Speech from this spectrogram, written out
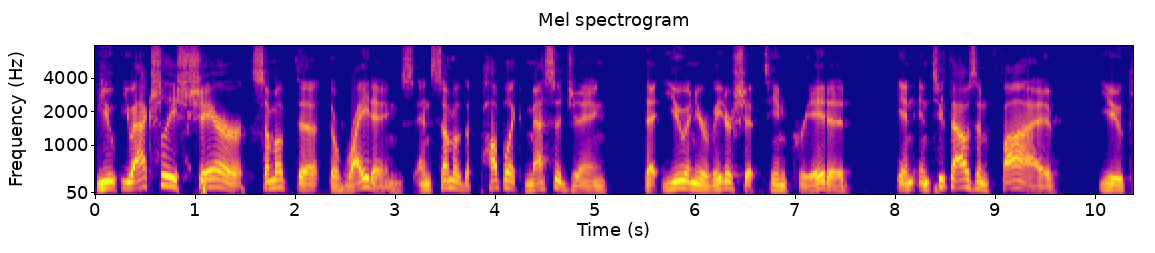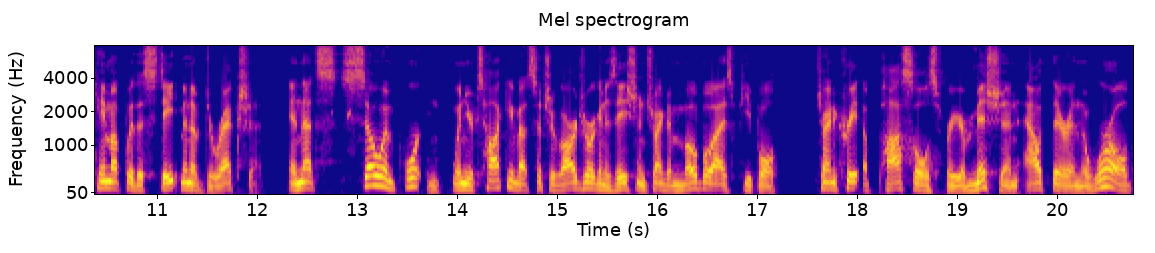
you you actually share some of the the writings and some of the public messaging that you and your leadership team created in in 2005 you came up with a statement of direction and that's so important when you're talking about such a large organization trying to mobilize people trying to create apostles for your mission out there in the world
